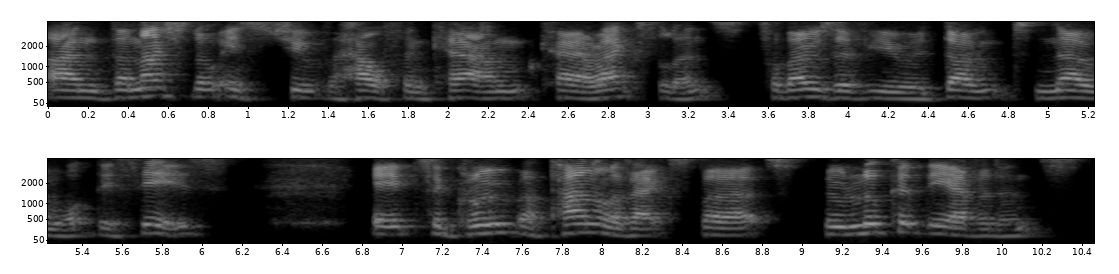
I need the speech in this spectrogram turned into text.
And the National Institute for Health and Care, um, Care Excellence, for those of you who don't know what this is, it's a group, a panel of experts who look at the evidence,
